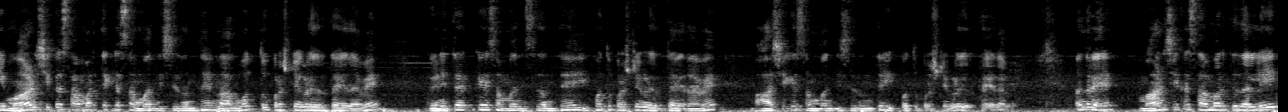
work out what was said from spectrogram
ಈ ಮಾನಸಿಕ ಸಾಮರ್ಥ್ಯಕ್ಕೆ ಸಂಬಂಧಿಸಿದಂತೆ ನಲವತ್ತು ಪ್ರಶ್ನೆಗಳು ಇರ್ತಾ ಇದ್ದಾವೆ. ಗಣಿತಕ್ಕೆ ಸಂಬಂಧಿಸಿದಂತೆ ಇಪ್ಪತ್ತು ಪ್ರಶ್ನೆಗಳು ಇರ್ತಾ ಇದ್ದಾವೆ. ಭಾಷೆಗೆ ಸಂಬಂಧಿಸಿದಂತೆ ಇಪ್ಪತ್ತು ಪ್ರಶ್ನೆಗಳು ಇರ್ತಾ ಇದ್ದಾವೆ. ಅಂದರೆ ಮಾನಸಿಕ ಸಾಮರ್ಥ್ಯದಲ್ಲಿ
